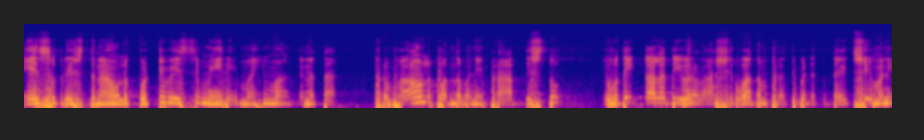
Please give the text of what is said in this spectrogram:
ఏసుక్రీస్తునాములు కొట్టివేసి మీరే మహిమ ఘనత ప్రభావాలు పొందమని ప్రార్థిస్తూ ఉదయకాల దీవెనల ఆశీర్వాదం ప్రతి బిడ్డకు దయచేయమని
